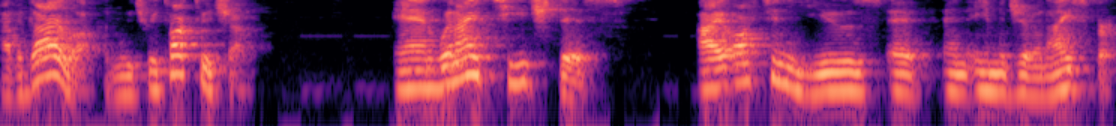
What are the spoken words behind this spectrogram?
have a dialogue, on which we talk to each other. And when I teach this, I often use a, an image of an iceberg.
